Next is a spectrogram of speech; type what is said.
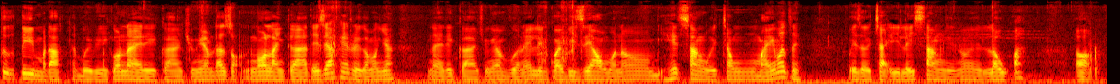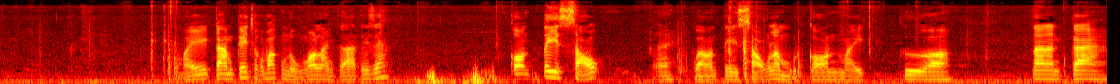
tự tin mà đặt bởi vì con này thì cả chúng em đã dọn ngon lành từ ATZ hết rồi các bác nhá. Này thì cả chúng em vừa nãy lên quay video mà nó bị hết xăng ở trong máy mất rồi. Bây giờ chạy đi lấy xăng thì nó lâu quá. Đó. Máy cam kết cho các bác nổ ngon lành từ ATZ con T6 đây, con T6 là một con máy cưa Tananka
